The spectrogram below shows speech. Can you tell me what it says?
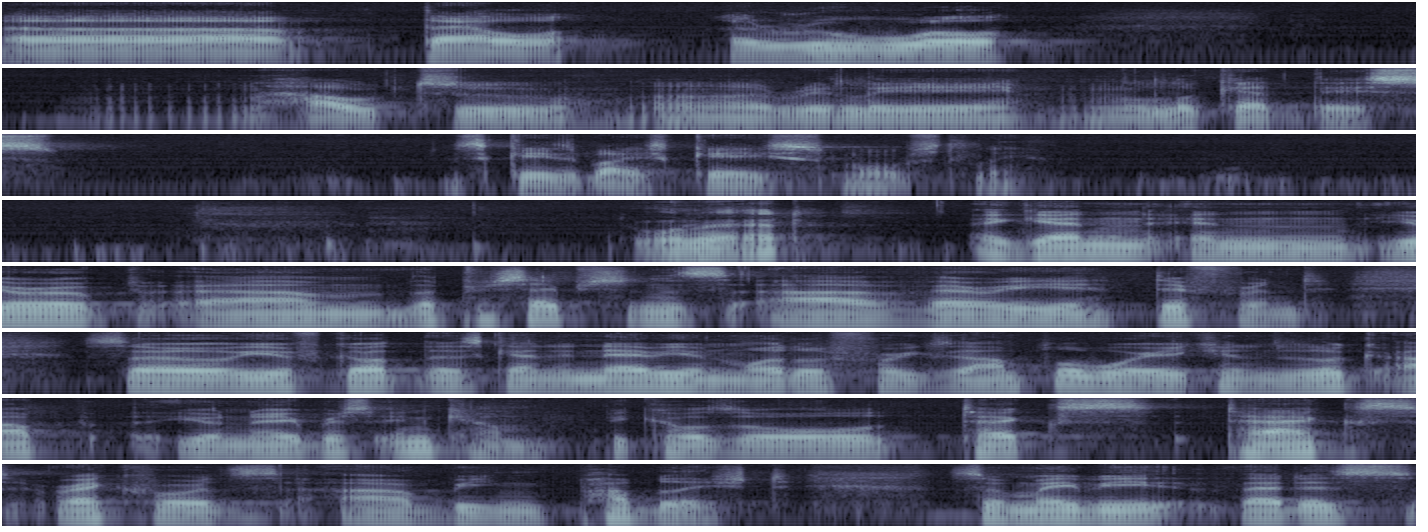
uh, tell a rule mm, how to uh, really look at this. It's case by case mostly. You want to add? Again, in Europe, um, the perceptions are very different. So you've got the Scandinavian model, for example, where you can look up your neighbor's income because all tax tax records are being published. So maybe that is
